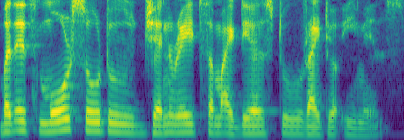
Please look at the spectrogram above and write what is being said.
but it's more so to generate some ideas to write your emails.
